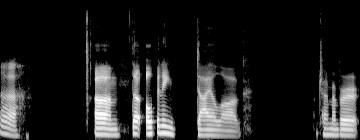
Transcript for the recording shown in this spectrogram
Uh, Um, the opening dialogue. I'm trying to remember.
